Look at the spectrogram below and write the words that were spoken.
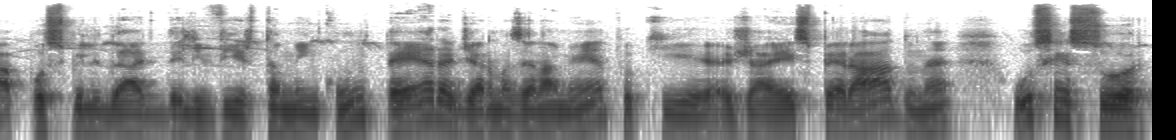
a possibilidade dele vir também com 1 tera de armazenamento, que já é esperado, né? O sensor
